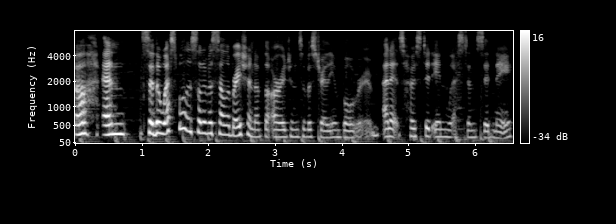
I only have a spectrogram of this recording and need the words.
Uh, and so the West Ball is sort of a celebration of the origins of Australian ballroom, and it's hosted in Western Sydney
